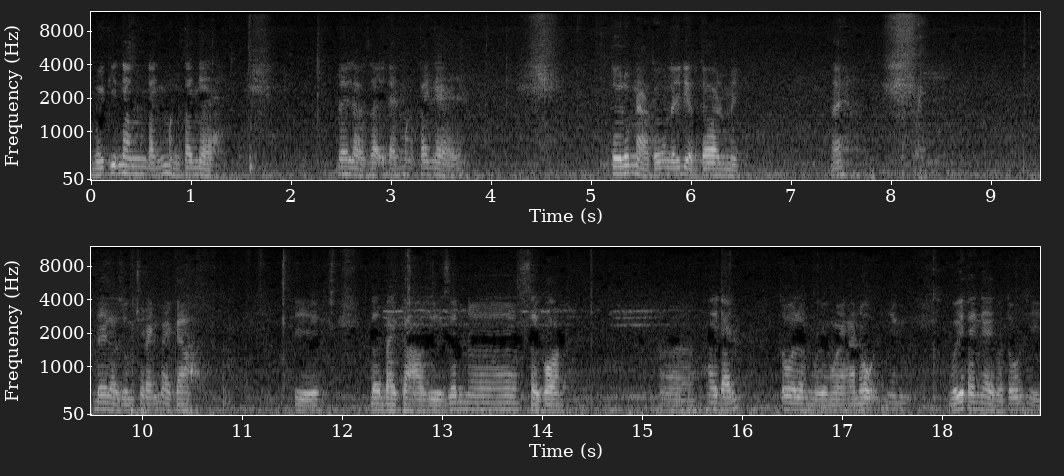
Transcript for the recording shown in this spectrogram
Với kỹ năng đánh bằng tay nghề. Đây là dạy đánh bằng tay nghề nhé tôi lúc nào tôi cũng lấy điểm to cho mình đấy. Đây là dùng cho đánh bài cào. Thì về bài cào thì dân uh, Sài Gòn uh, hay đánh. Tôi là người ngoài Hà Nội nhưng với tay nghề của tôi thì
